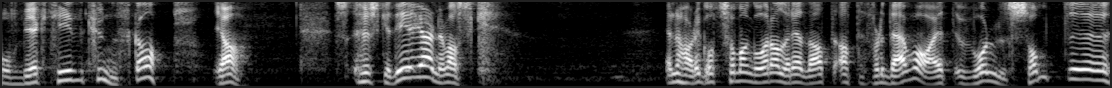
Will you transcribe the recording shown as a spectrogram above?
Objektiv kunnskap. Ja. Husker de hjernevask? Eller har det gått så mange år allerede at, at For det der var et voldsomt uh,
